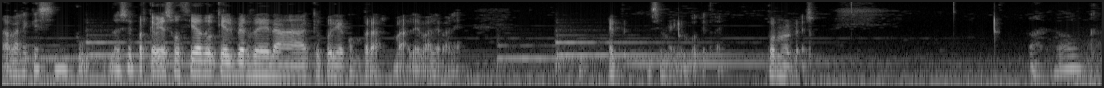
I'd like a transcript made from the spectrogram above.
Ah, vale, que es No sé por qué había asociado que el verde era que podía comprar. Vale, vale, vale. Se me ha ido un poquito ahí. Por no leer.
